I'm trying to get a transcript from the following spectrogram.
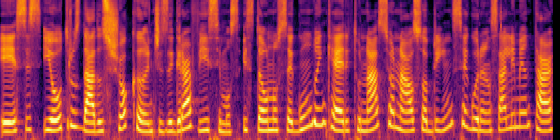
Esses e outros dados chocantes e gravíssimos estão no segundo inquérito nacional sobre insegurança alimentar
